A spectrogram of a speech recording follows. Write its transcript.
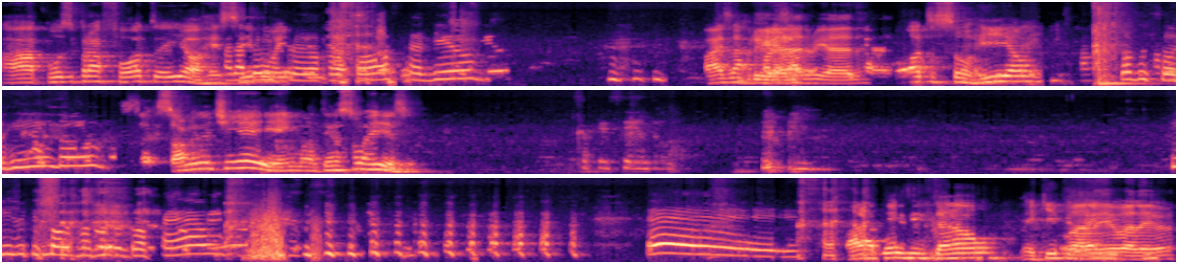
a pose para foto aí, ó. Recebam Parabéns aí. a proposta, viu? Faz a, obrigado, faz a, obrigado. foto, sorriam. Todos sorrindo. Só, só um minutinho aí, hein? Mantenha o sorriso. Finge que estou fazendo o troféu. Ei! Parabéns, então, equipe. Valeu, valeu.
